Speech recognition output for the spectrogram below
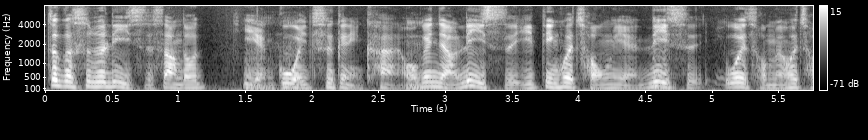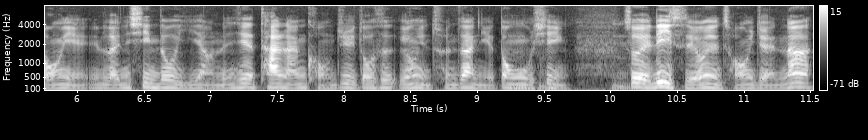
这个是不是历史上都演过一次给你看？我跟你讲，历史一定会重演，历史为什么会重演？人性都一样，人性的贪婪、恐惧都是永远存在你的动物性，所以历史永远重演。那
